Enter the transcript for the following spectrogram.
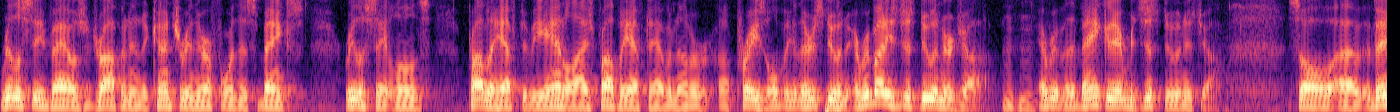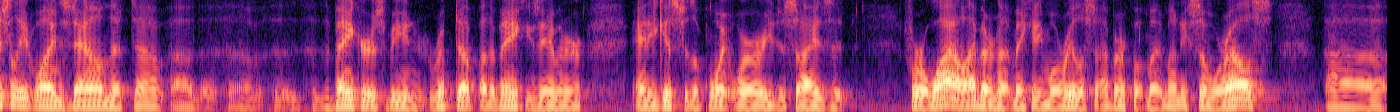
real estate values are dropping in the country, and therefore this bank's real estate loans probably have to be analyzed, probably have to have another appraisal because they're just doing everybody's just doing their job. Mm-hmm. Everybody, the bank and everybody's just doing his job. So uh, eventually it winds down that uh, uh, the, uh, the banker is being ripped up by the bank examiner, and he gets to the point where he decides that for a while, I better not make any more real estate. I better put my money somewhere else. Uh,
